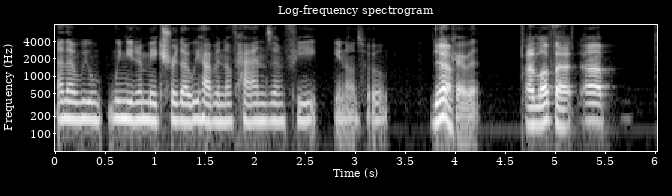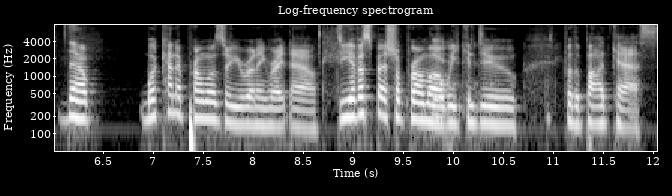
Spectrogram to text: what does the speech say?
and then we we need to make sure that we have enough hands and feet, you know, to Yeah, take care of it. I love that. Uh, now, what kind of promos are you running right now? Do you have a special promo Yeah. we can do for the podcast?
